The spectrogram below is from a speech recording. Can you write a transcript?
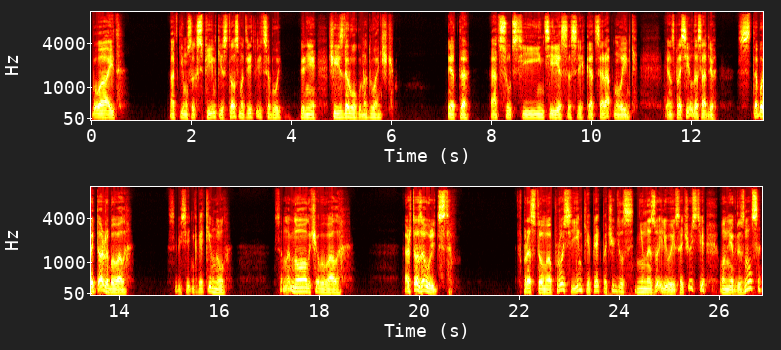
Бывает. Откинулся к спинке и стал смотреть перед собой, вернее, через дорогу на дуванчике. Это отсутствие интереса слегка царапнуло Инки, и он спросил досадливо, «С тобой тоже бывало?» Собеседник опять кивнул. «Со мной много чего бывало. А что за улица-то?» В простом вопросе Инке опять почудилось неназойливое сочувствие, он не огрызнулся,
